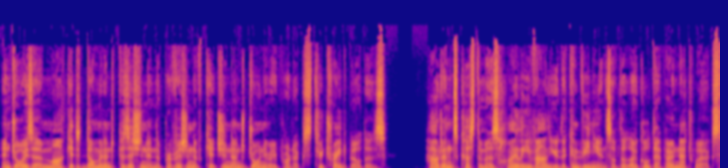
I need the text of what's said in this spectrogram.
enjoys a market dominant position in the provision of kitchen and joinery products to trade builders. Howden's customers highly value the convenience of the local depot networks,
